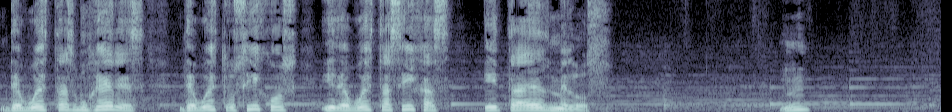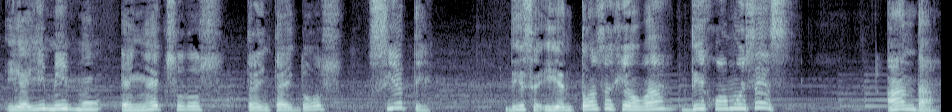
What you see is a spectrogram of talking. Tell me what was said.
de vuestras mujeres, de vuestros hijos y de vuestras hijas, y traédmelos. ¿Mm? Y allí mismo en Éxodos 32, 7 dice, y entonces Jehová dijo a Moisés, anda,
